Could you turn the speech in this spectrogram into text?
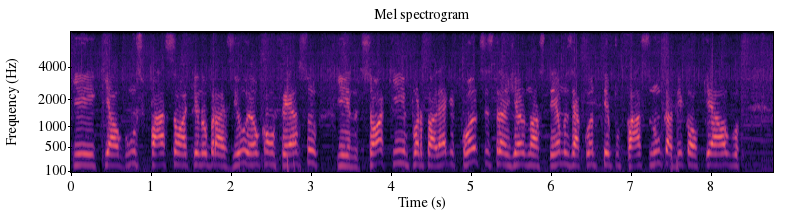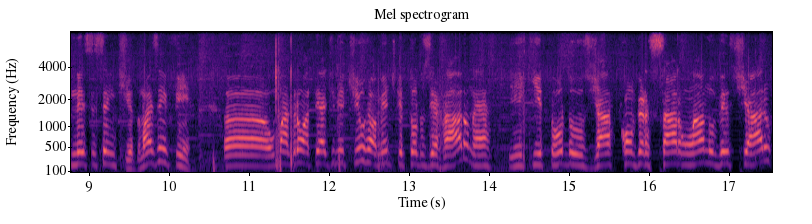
que, que alguns passam aqui no Brasil. Eu confesso que só aqui em Porto Alegre, quantos estrangeiros nós temos e há quanto tempo passo, nunca vi qualquer algo nesse sentido. Mas enfim, uh, o Magrão até admitiu realmente que todos erraram, né? E que todos já conversaram lá no vestiário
